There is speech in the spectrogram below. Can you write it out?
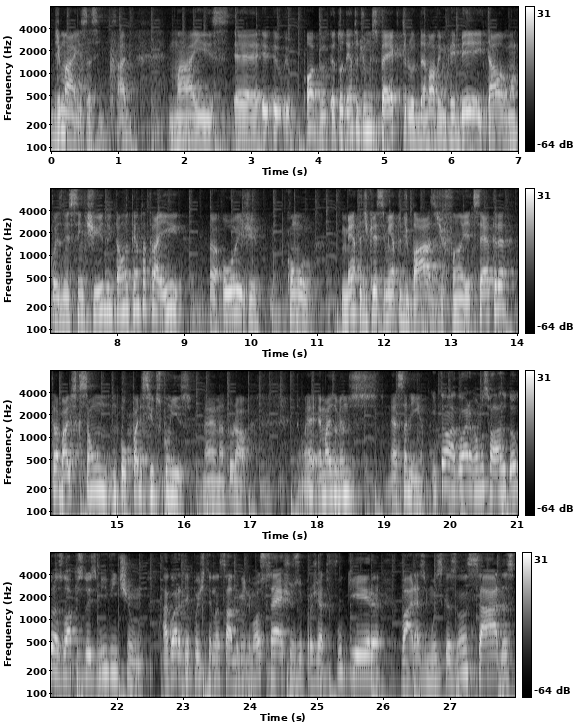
demais, assim, sabe? Mas, é, eu, eu, óbvio, eu estou dentro de um espectro da nova MPB e tal, alguma coisa nesse sentido, então eu tento atrair hoje, como meta de crescimento de base, de fã etc., trabalhos que são um pouco parecidos com isso, né? Natural. Então é, é mais ou menos nessa linha. Então agora vamos falar do Douglas Lopes 2021. Agora depois de ter lançado o Minimal Sessions, o projeto Fogueira, várias músicas lançadas,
